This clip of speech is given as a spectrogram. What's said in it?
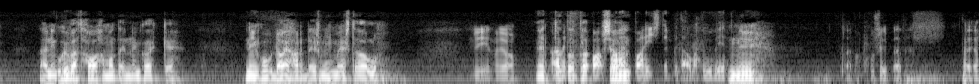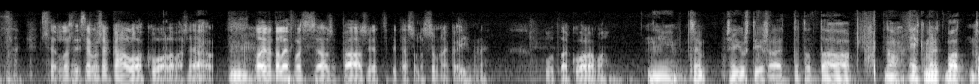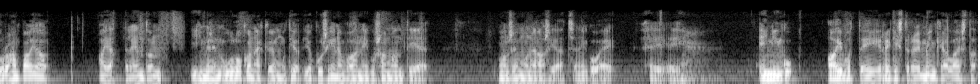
Tai niinku hyvät hahmot ennen kaikkea. Niin kuin Die Hardeissa mun mielestä on ollut. Niin, no joo. Että Ainakin tota, pa- se on... pahisten pitää olla hyviä. Niin, Tai no, kusipäitä. Tai jotain sellaisia, semmoisia, jotka haluaa kuoleva. Sehän on mm, toimintaleffoissa se on se pääasia, että pitäisi olla semmoinen, joka ihminen huutaa kuolemaa. niin. Se, se justiinsa, että tota, no ehkä mä nyt vaan turhan paljon ajattelen ton ihmisen ulkonäköä, mutta jo, joku siinä vaan niinku saman tien on semmoinen asia, että se niinku ei, ei, ei, ei niinku, aivot ei rekisteröi minkäänlaista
